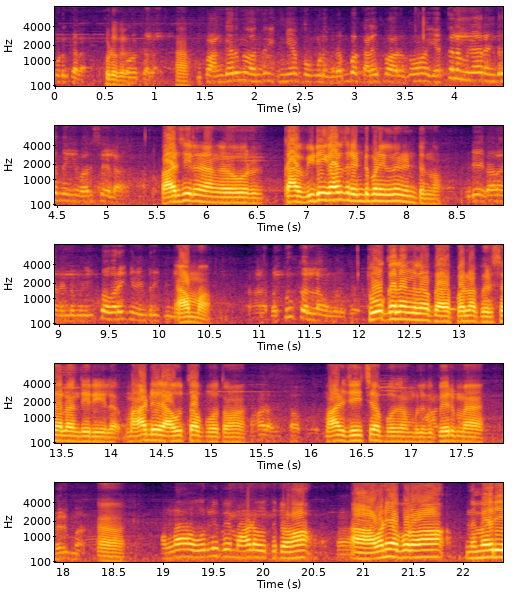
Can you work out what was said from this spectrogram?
கொடுக்கல. கொடுக்கல. கொடுக்கல. ஆ. இப்ப அங்க இருந்து வந்திருக்கீங்க இப்ப உங்களுக்கு ரொம்ப களைப்பா இருக்கும். எத்தனை மணி நேரம் இருந்தீங்க வரிசையில? வரிசையில் நாங்கள் ஒரு க விடிய காலத்து ரெண்டு மணிலேருந்து நின்றுட்டு இருந்தோம். விடிய காலம் ரெண்டு மணி இப்ப வரைக்கும் நின்றுருக்கீங்க? ஆமாம் இப்போ இப்போல்லாம் பெருசாலாம் தெரியல. மாடு அவுத்தா போதும். மாடு ஜெயிச்சா போதும் நம்மளுக்கு பெருமை. எல்லா ஊர்லயும் போய் மாடை ஊத்துட்டோம் அவனியாபுரம் இந்த மாதிரி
